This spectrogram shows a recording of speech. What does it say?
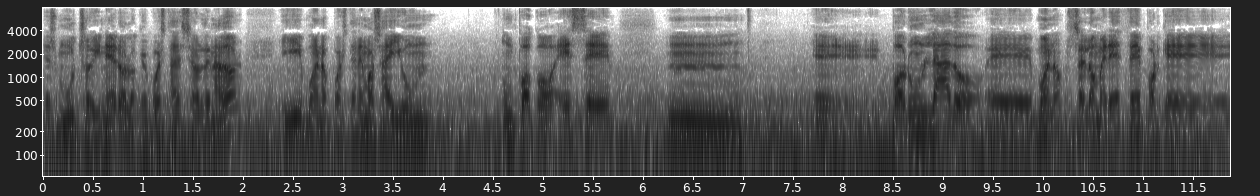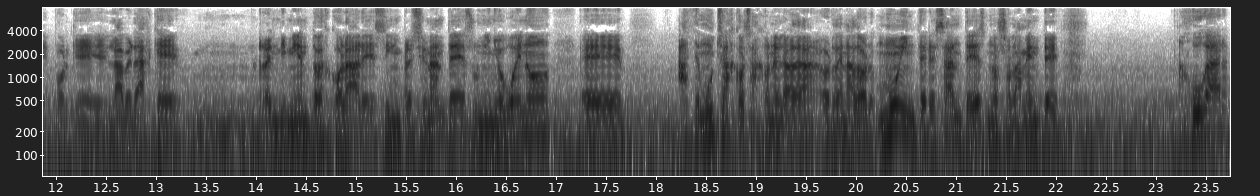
es mucho dinero lo que cuesta ese ordenador y bueno, pues tenemos ahí un, un poco ese... Mm, eh, por un lado, eh, bueno, se lo merece porque, porque la verdad es que rendimiento escolar es impresionante, es un niño bueno, eh, hace muchas cosas con el ordenador muy interesantes, no solamente jugar,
